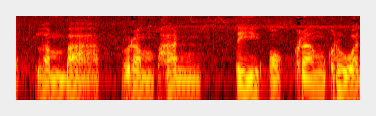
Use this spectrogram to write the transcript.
กลำบากรำพัน ตีอกคร่ำครวญ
